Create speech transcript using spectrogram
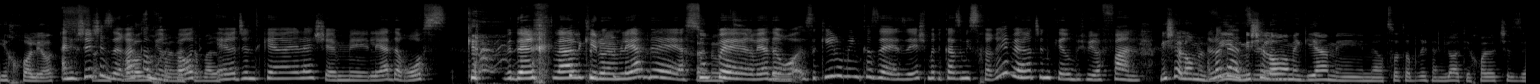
יכול להיות. אני חושבת שזה רק לא המרפאות אבל- urgent care האלה שהם אה, ליד ה Ross. כן. בדרך כלל, כאילו הם ליד אה, הסופר, ליד כן. ה Ross, זה כאילו מין כזה, זה יש מרכז מסחרי ו urgent care בשביל ה fun. מי שלא לא מבין, יודעת, מי זה- שלא מגיע מארצות הברית, אני לא יודעת, יכול להיות שזה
